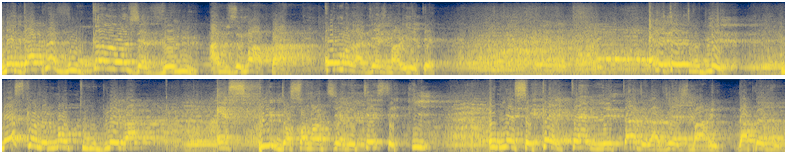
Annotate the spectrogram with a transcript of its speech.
Mais d'après vous, quand l'ange est venu, amusement à part, comment la Vierge Marie était? Elle était troublée. Mais est-ce que le mot troublé là explique dans son entièreté c'est qui ou bien c'est quel était l'état de la Vierge Marie, d'après vous?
